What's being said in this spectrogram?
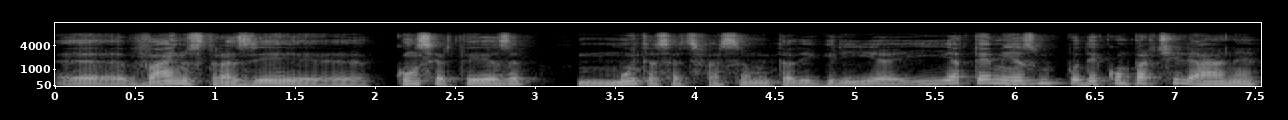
é, vai nos trazer, é, com certeza, muita satisfação, muita alegria e até mesmo poder compartilhar, né?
